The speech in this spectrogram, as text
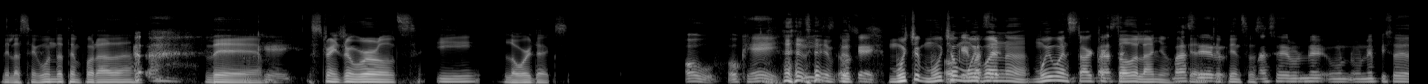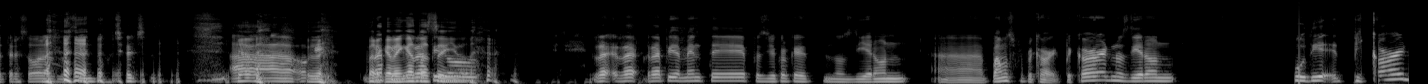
de la segunda temporada de. Stranger Worlds y Lower Decks. Oh, ok. Pues, ok. Mucho, mucho, muy ser- buena, muy buen Star Trek todo el año. Va a ¿Qué, ser, qué piensas? va a ser un, un- un episodio de tres horas, lo siento, muchachos. Ah. Para que vengas más seguido. Rápidamente, pues yo creo que nos dieron. ah, vamos por Picard. Picard nos dieron. Picard,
